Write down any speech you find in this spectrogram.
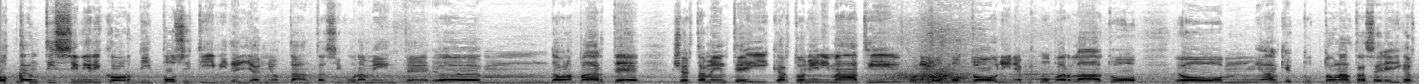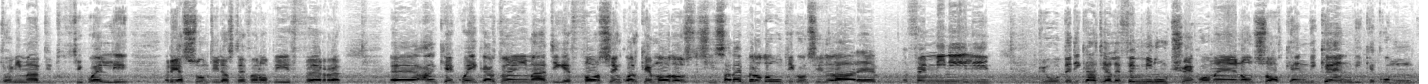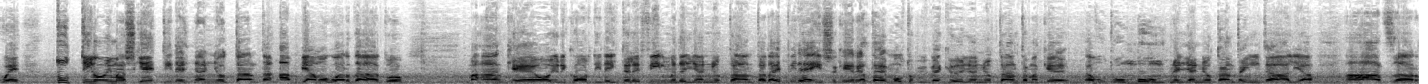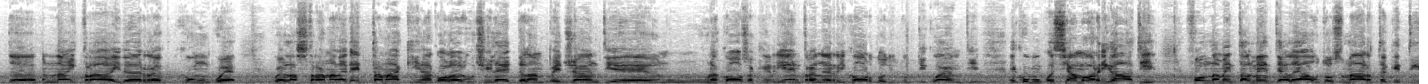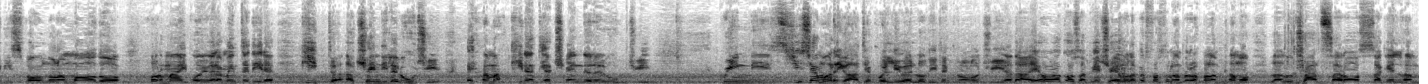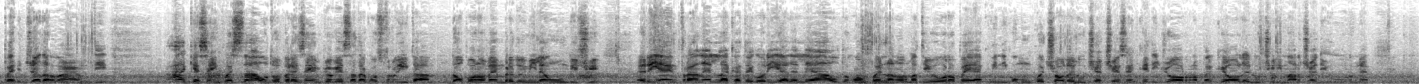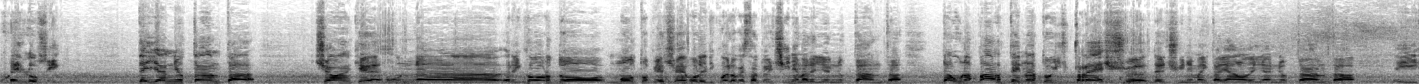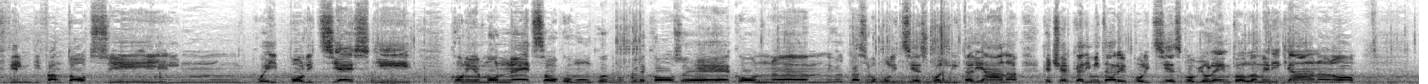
ho tantissimi ricordi positivi degli anni '80, sicuramente. Ehm, da una parte certamente i cartoni animati con i robottoni, ne abbiamo parlato, o anche tutta un'altra serie di cartoni animati, tutti quelli riassunti da Stefano Piffer, eh, anche quei cartoni animati che forse in qualche modo si sarebbero dovuti considerare femminili, più dedicati alle femminucce, come, non so, Candy Candy, che comunque tutti noi maschietti degli anni '80 abbiamo guardato, ma anche ho i ricordi dei telefilm degli anni '80, da Happy Days, che in realtà è molto più vecchio degli anni '80, ma che ha avuto un boom negli anni '80 in Italia, a Hazard, Knight Rider, comunque quella stramaledetta macchina con le luci LED lampeggianti è una cosa che rientra nel ricordo di tutti quanti, e comunque siamo arrivati fondamentalmente alle auto smart che ti rispondono a modo... ormai puoi veramente dire «Kit, accendi le luci!» e la macchina ti accende le luci? Quindi ci siamo arrivati a quel livello di tecnologia, dai, è una cosa piacevole, per fortuna però non abbiamo la luciazza rossa che lampeggia davanti, anche se in quest'auto, per esempio, che è stata costruita dopo novembre 2011, rientra nella categoria delle auto con quella normativa europea, quindi comunque ho le luci accese anche di giorno, perché ho le luci di marcia diurne. Quello sì. Degli anni '80 c'è anche un uh, ricordo molto piacevole di quello che è stato il cinema degli anni '80. Da una parte è nato il trash del cinema italiano degli anni '80, i film di Fantozzi, il, quei polizieschi con il monnezza o comunque quelle cose con um, il classico poliziesco all'italiana che cerca di imitare il poliziesco violento all'americana, no?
